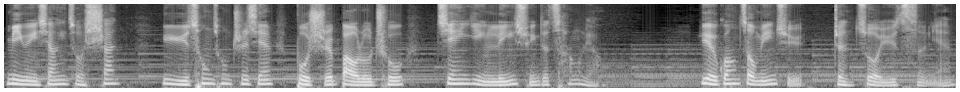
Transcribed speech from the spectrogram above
命运像一座山，郁郁葱葱之间，不时暴露出。坚硬嶙峋的苍凉，《月光奏鸣曲》正作于此年。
